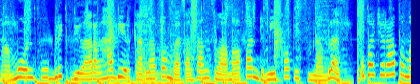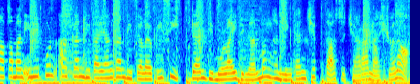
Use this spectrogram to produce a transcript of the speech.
Namun publik dilarang hadir karena pembatasan selama pandemi COVID-19. Upacara pemakaman ini pun akan ditayangkan di televisi dan dimulai dengan mengheningkan cipta secara nasional.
